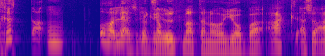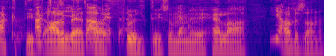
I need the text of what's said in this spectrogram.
trötta. Mm. Och har Ja, lätt såklart, liksom, Det är utmattande att jobba ak alltså aktivt, Aktivt arbeta arbete. fullt liksom Ja. hela ja. arbetsdagen.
